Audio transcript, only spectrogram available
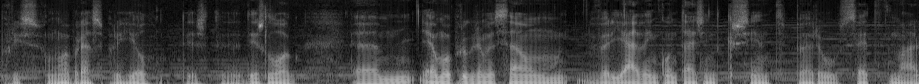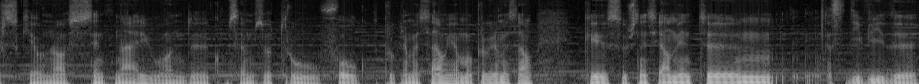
por isso um abraço para ele, desde, desde logo. Um, é uma programação variada em contagem decrescente para o 7 de março, que é o nosso centenário, onde começamos outro folgo de programação, e é uma programação que substancialmente um, se divide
